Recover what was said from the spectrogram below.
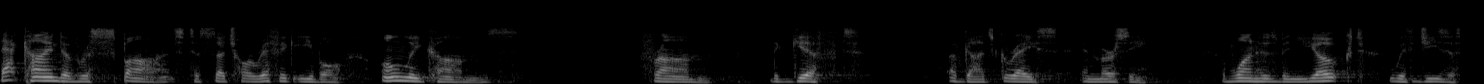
That kind of response to such horrific evil only comes from the gift of God's grace and mercy, of one who's been yoked with Jesus,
